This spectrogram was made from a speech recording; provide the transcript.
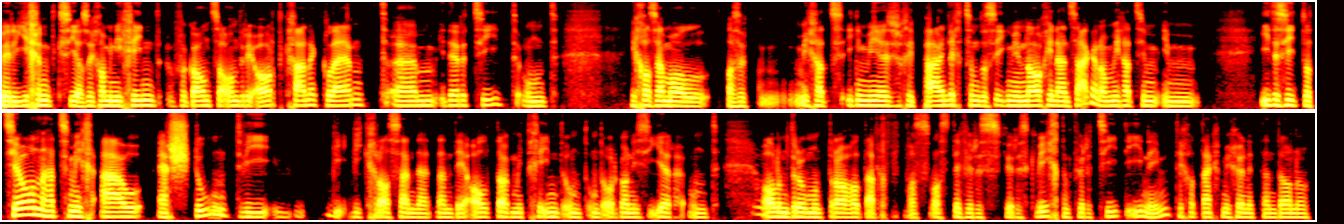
bereichernd gewesen. Also ich habe meine Kinder auf eine ganz andere Art kennengelernt ähm, in dieser Zeit und ich habe es einmal, also mich hat es irgendwie, ist ein bisschen peinlich, um das irgendwie im Nachhinein zu sagen, aber mich hat es im, im, in der Situation hat es mich auch erstaunt, wie, wie, wie krass dann, dann der Alltag mit Kind und, und organisieren und mhm. allem drum und dran halt einfach, was, was der für ein, für ein Gewicht und für eine Zeit einnimmt. Ich habe gedacht, wir können dann da noch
